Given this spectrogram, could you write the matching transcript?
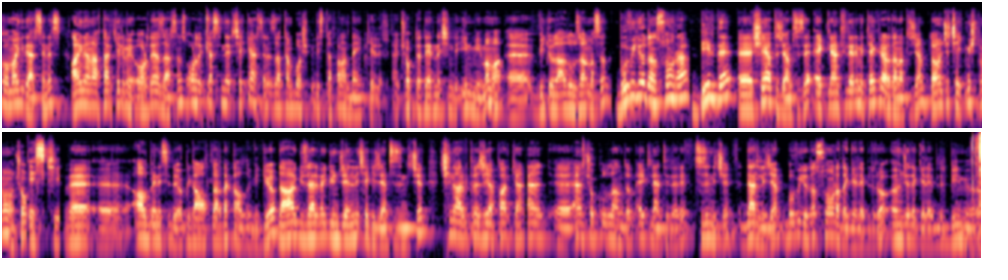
.com'a giderseniz aynı anahtar kelimeyi orada yazarsınız. Oradaki asinleri çekerseniz zaten boş bir liste falan denk gelir. Yani çok da derine şimdi inmeyeyim ama e, video daha da uzanmasın. Bu videodan sonra bir de e, şey atacağım size. Eklentilerimi tekrardan atacağım. Daha önce çekmiştim ama çok eski ve e, albenisi de yok. Bir de altlarda kaldı video. Daha güzel ve güncelini çekeceğim sizin için. Çin arbitrajı yaparken en e, en çok kullandığım eklentileri sizin için derleyeceğim. Bu videodan sonra da gelebilir o. Önce de gelebilir bilmiyorum.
